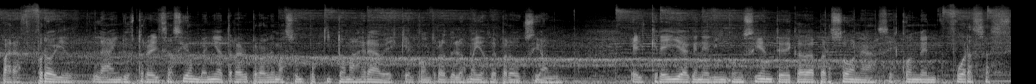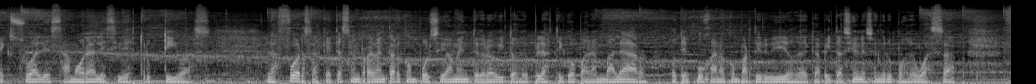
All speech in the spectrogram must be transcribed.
Para Freud, la industrialización venía a traer problemas un poquito más graves que el control de los medios de producción. Él creía que en el inconsciente de cada persona se esconden fuerzas sexuales amorales y destructivas. Las fuerzas que te hacen reventar compulsivamente globitos de plástico para embalar o te empujan a compartir videos de decapitaciones en grupos de WhatsApp.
